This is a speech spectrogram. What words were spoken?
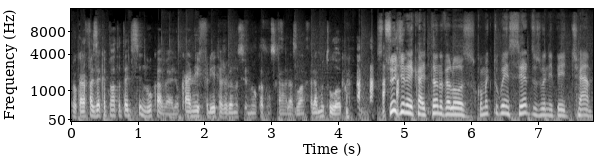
Eu quero fazer campeonato até de sinuca, velho. Carne frita jogando sinuca com os caras lá. Era muito louco. Sidney Caetano Veloso, como é que tu conheceres o NBA Champ?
